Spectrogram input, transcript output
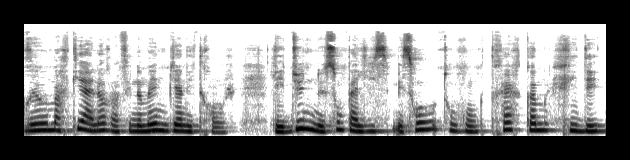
Vous remarquez alors un phénomène bien étrange. Les dunes ne sont pas lisses, mais sont au contraire comme ridées,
